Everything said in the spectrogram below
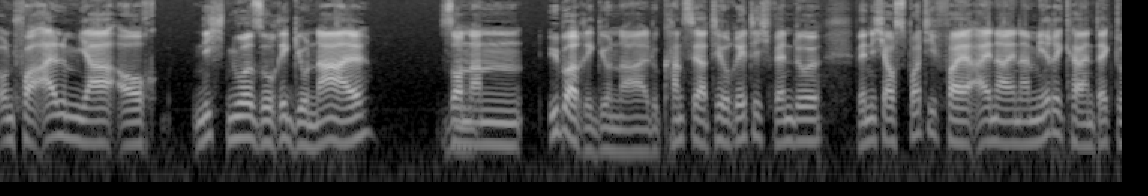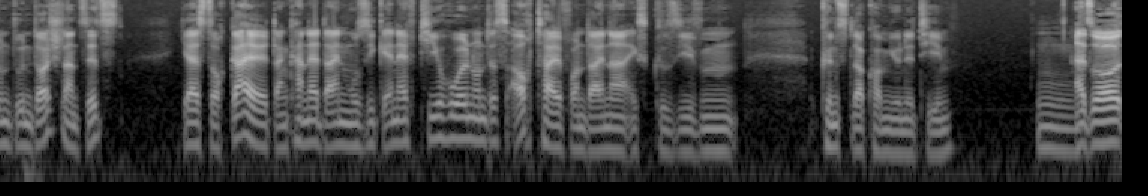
und vor allem ja auch nicht nur so regional, sondern mhm überregional. Du kannst ja theoretisch, wenn du, wenn ich auf Spotify einer in Amerika entdeckt und du in Deutschland sitzt, ja, ist doch geil, dann kann er deinen Musik-NFT holen und ist auch Teil von deiner exklusiven Künstler-Community. Mhm. Also,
